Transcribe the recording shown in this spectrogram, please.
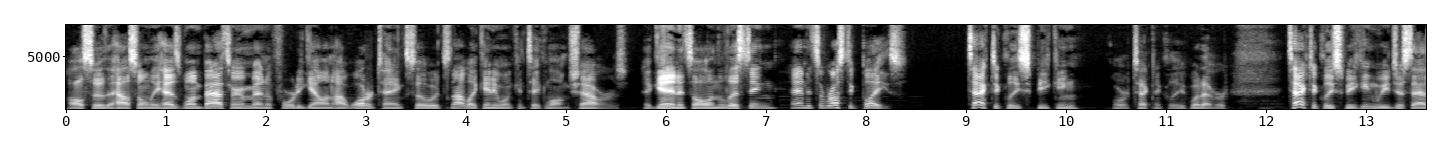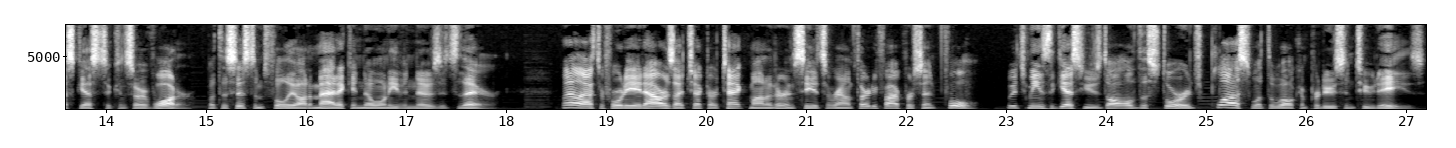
Also, the house only has one bathroom and a 40 gallon hot water tank, so it's not like anyone can take long showers. Again, it's all in the listing, and it's a rustic place. Tactically speaking, or technically, whatever, tactically speaking, we just ask guests to conserve water, but the system's fully automatic and no one even knows it's there. Well, after 48 hours, I checked our tank monitor and see it's around 35% full, which means the guests used all of the storage plus what the well can produce in two days.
